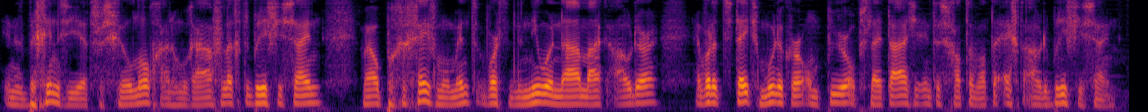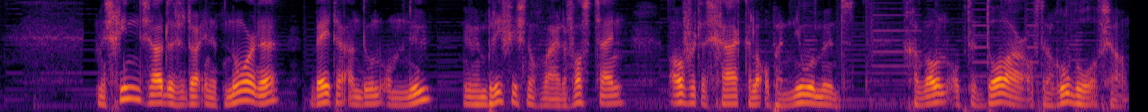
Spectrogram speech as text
In het begin zie je het verschil nog aan hoe rafelig de briefjes zijn, maar op een gegeven moment wordt de nieuwe namaak ouder en wordt het steeds moeilijker om puur op slijtage in te schatten wat de echt oude briefjes zijn. Misschien zouden ze er in het noorden beter aan doen om nu, nu hun briefjes nog waardevast zijn, over te schakelen op een nieuwe munt. Gewoon op de dollar of de roebel of zo.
